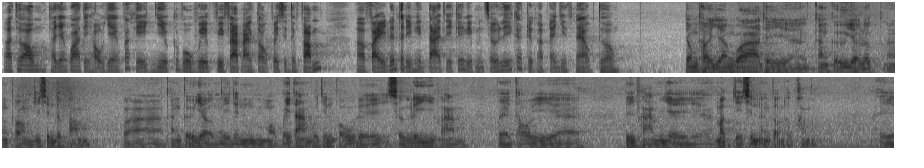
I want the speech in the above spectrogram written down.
À, thưa ông, thời gian qua thì Hậu Giang phát hiện nhiều các vụ việc vi phạm an toàn vệ sinh thực phẩm. À, vậy đến thời điểm hiện tại thì cái việc mình xử lý các trường hợp này như thế nào, thưa ông? Trong thời gian qua thì ờ, căn cứ vào luật an toàn vệ sinh thực phẩm và căn cứ vào nghị định 178 của chính phủ để xử lý vi phạm về tội ờ, vi phạm về ờ, mất vệ sinh an toàn thực phẩm thì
